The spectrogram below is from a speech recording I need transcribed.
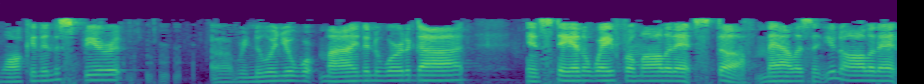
walking in the Spirit, uh, renewing your mind in the Word of God, and staying away from all of that stuff, malice, and you know all of that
